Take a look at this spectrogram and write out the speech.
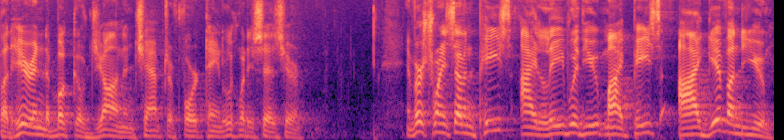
But here in the book of John, in chapter 14, look what he says here. In verse 27, Peace I leave with you, my peace I give unto you.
